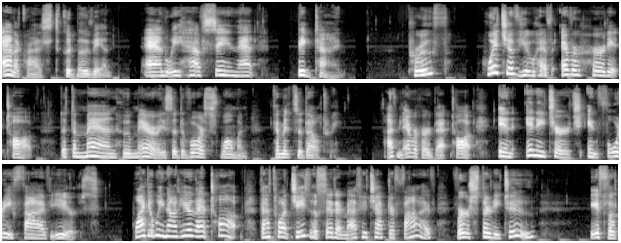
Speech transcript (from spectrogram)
Antichrist could move in. And we have seen that big time. Proof? Which of you have ever heard it taught that the man who marries a divorced woman commits adultery. I've never heard that taught in any church in 45 years. Why do we not hear that taught? That's what Jesus said in Matthew chapter 5, verse 32. If a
